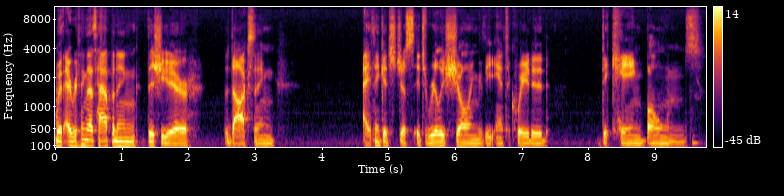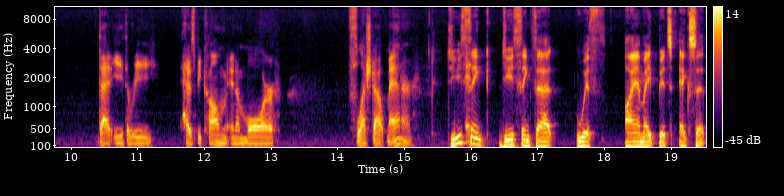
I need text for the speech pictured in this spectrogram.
with everything that's happening this year the doxing i think it's just it's really showing the antiquated decaying bones that e3 has become in a more fleshed out manner Do you think? Do you think that with I am eight bits exit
